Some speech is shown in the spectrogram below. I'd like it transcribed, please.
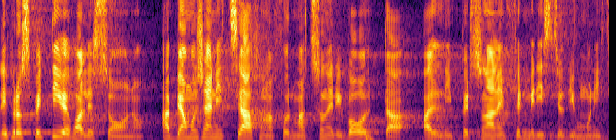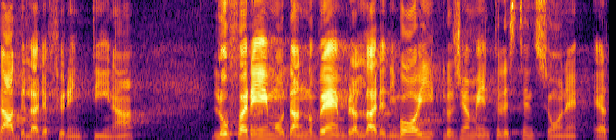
Le prospettive quali sono? Abbiamo già iniziato una formazione rivolta al personale infermieristico di comunità dell'area fiorentina, lo faremo da novembre all'area di poi, logicamente l'estensione è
